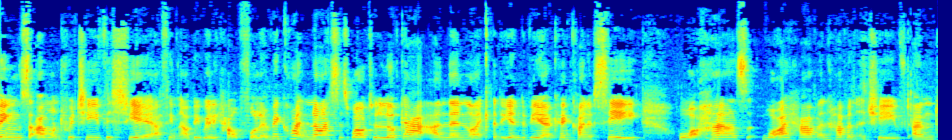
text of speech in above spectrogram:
things that I want to achieve this year I think that'd be really helpful. It'd be quite nice as well to look at and then like at the end of the year I can kind of see what has what I have and haven't achieved. And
